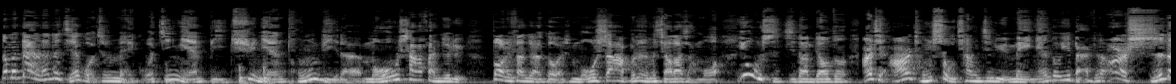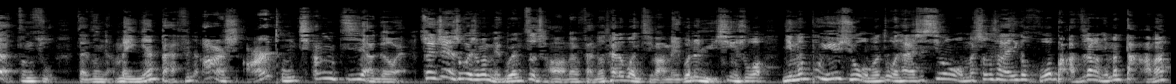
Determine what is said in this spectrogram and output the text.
那么带来的结果就是美国今年比去年同比的谋杀犯罪率、暴力犯罪啊，各位是谋杀，不是什么小打小摸，又是极端飙增，而且儿童受枪击率每年都以百分之二十的增速在增长，每年百分之二。是儿童枪击啊，各位，所以这也是为什么美国人自嘲啊那反堕胎的问题吧。美国的女性说：“你们不允许我们堕胎，是希望我们生下来一个活靶子让你们打吗？”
